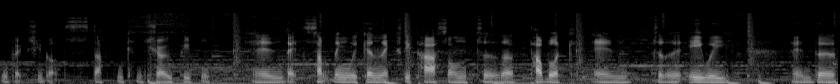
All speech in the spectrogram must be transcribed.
We've actually got stuff we can show people. And that's something we can actually pass on to the public and to the iwi and the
